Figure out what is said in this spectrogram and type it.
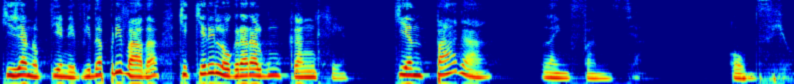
que ya no tiene vida privada, que quiere lograr algún canje. ¿Quién paga? La infancia. Obvio.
